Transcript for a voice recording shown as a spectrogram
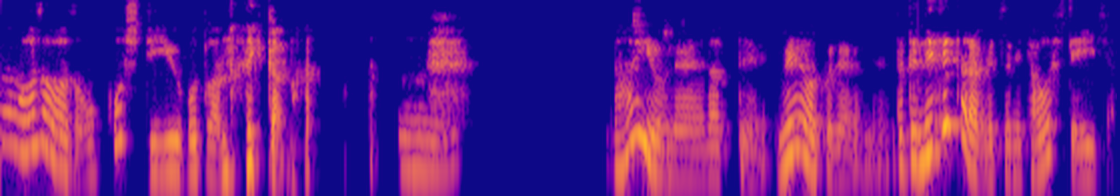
がわざわざ起こして言うことはないかな。うん。ないよね。だって、迷惑だよね。だって寝てたら別に倒していいじゃん。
